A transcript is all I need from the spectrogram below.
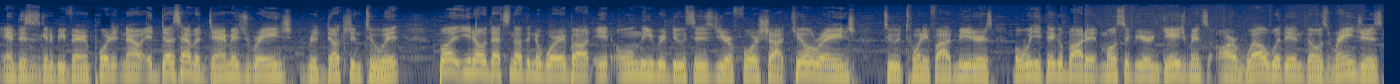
and this is going to be very important. Now, it does have a damage range reduction to it, but you know, that's nothing to worry about. It only reduces your four shot kill range to 25 meters. But when you think about it, most of your engagements are well within those ranges,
